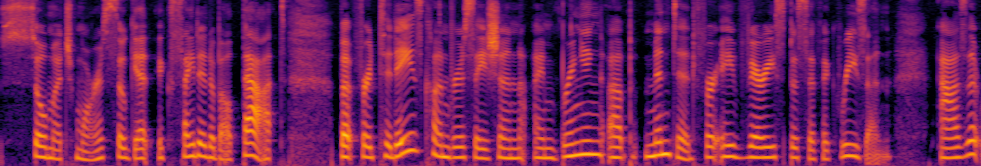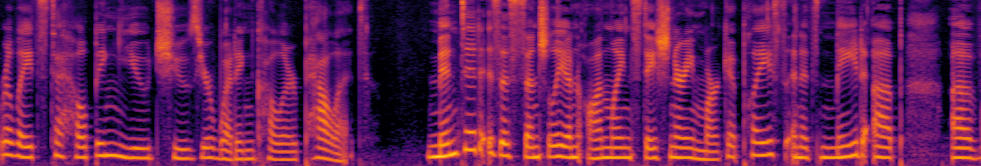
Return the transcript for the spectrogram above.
so much more. So get excited about that. But for today's conversation, I'm bringing up Minted for a very specific reason, as it relates to helping you choose your wedding color palette. Minted is essentially an online stationery marketplace and it's made up of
